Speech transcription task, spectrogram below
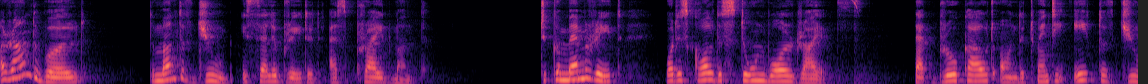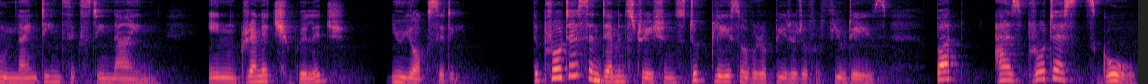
Around the world, the month of June is celebrated as Pride Month to commemorate what is called the Stonewall Riots that broke out on the 28th of June 1969 in Greenwich Village, New York City. The protests and demonstrations took place over a period of a few days, but as protests go,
